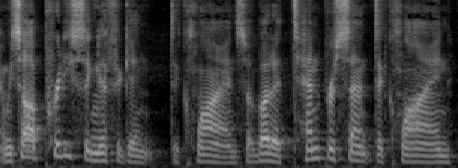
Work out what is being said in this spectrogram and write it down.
And we saw a pretty significant decline, so about a 10% decline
